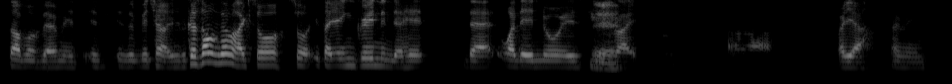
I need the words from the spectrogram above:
some of them is is is a bit challenging because some of them are like so so it's like ingrained in their head that what they know is, Yeah. is right. Uh, but yeah, I mean,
